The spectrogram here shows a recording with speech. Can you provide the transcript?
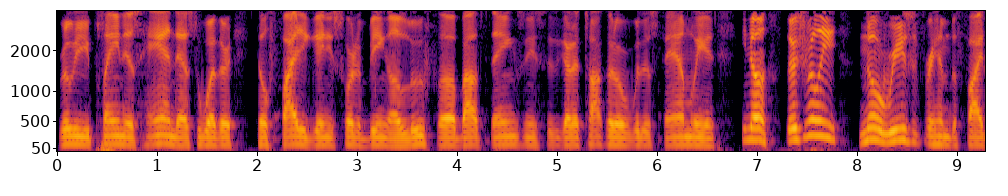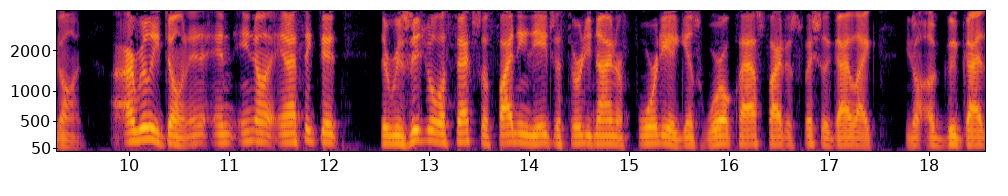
really playing his hand as to whether he'll fight again. He's sort of being aloof about things, and he says he's got to talk it over with his family. And, you know, there's really no reason for him to fight on. I really don't. And, and you know, and I think that the residual effects of fighting the age of 39 or 40 against world class fighters, especially a guy like you know a good guy,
